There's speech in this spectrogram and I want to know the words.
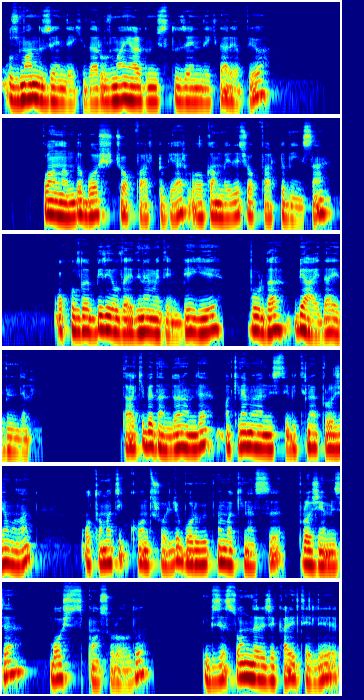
uzman düzeyindekiler, uzman yardımcısı düzeyindekiler yapıyor. Bu anlamda Boş çok farklı bir yer. Volkan Bey de çok farklı bir insan. Okulda bir yılda edinemediğim bilgiyi burada bir ayda edindim. Takip eden dönemde makine mühendisliği bitirme projem olan otomatik kontrollü boru bükme makinesi projemize Bosch sponsor oldu. Bize son derece kaliteli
